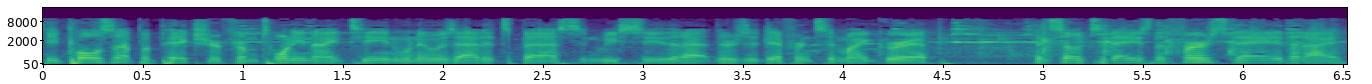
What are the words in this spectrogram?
He pulls up a picture from 2019 when it was at its best, and we see that I, there's a difference in my grip. And so today's the first day that I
